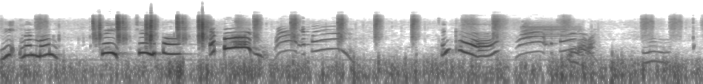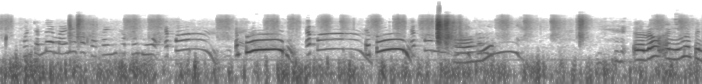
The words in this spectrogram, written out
เฮ้ยนั่นมันใช่ใช่หรือเปล่าแอปเปิ้ลว้าวแอปเปิ้ลฉันเขินว้าวแอปอเปิ้ยู่ลไหนวะนั่นคุณจำได้ไหมในภาษาไทยที่ทำให้ดูอะแอปเปิ้ลแอปเปิ้ลแอปเปิ้ลแอปเปิ้ลแอปเปิ้ลอ๋อ เออแล้วอันนี้มันเป็น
